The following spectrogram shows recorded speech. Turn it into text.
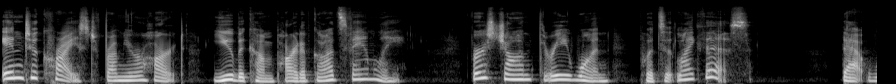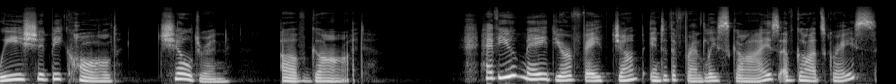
into Christ from your heart, you become part of God's family. 1 John 3 1 puts it like this that we should be called children of God. Have you made your faith jump into the friendly skies of God's grace?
